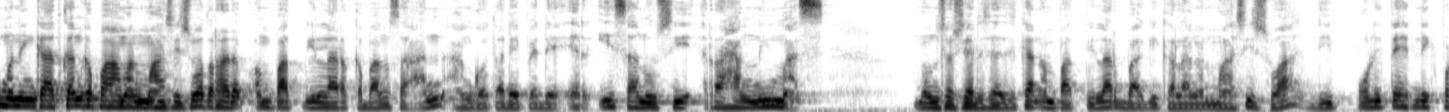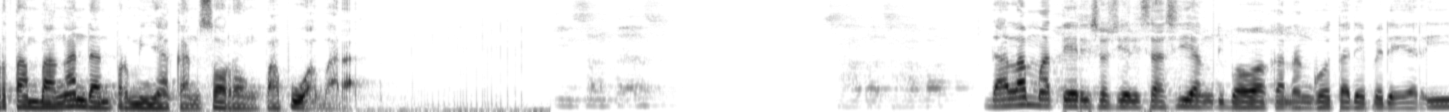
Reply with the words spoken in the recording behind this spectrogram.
meningkatkan kepahaman mahasiswa terhadap empat pilar kebangsaan, anggota DPD RI Sanusi Rahang Nimas mensosialisasikan empat pilar bagi kalangan mahasiswa di Politeknik Pertambangan dan Perminyakan Sorong, Papua Barat. Dalam materi sosialisasi yang dibawakan anggota DPD RI,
